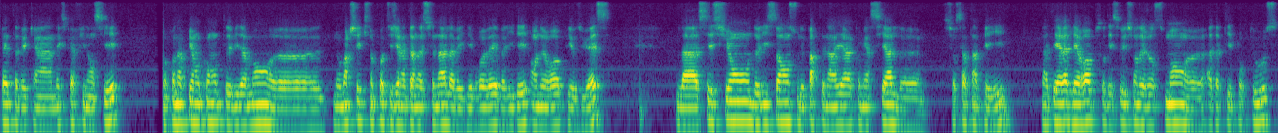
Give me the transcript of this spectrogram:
faite avec un expert financier. Donc on a pris en compte évidemment euh, nos marchés qui sont protégés à l'international avec des brevets validés en Europe et aux US. La cession de licences ou de partenariat commercial euh, sur certains pays l'intérêt de l'Europe sur des solutions d'agencement euh, adaptées pour tous.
